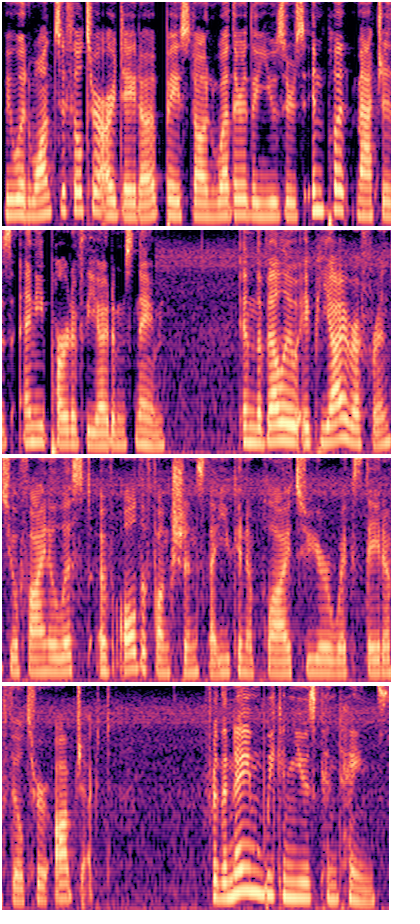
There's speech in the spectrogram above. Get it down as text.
We would want to filter our data based on whether the user's input matches any part of the item's name. In the Velo API reference, you'll find a list of all the functions that you can apply to your Wix data filter object. For the name, we can use contains.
